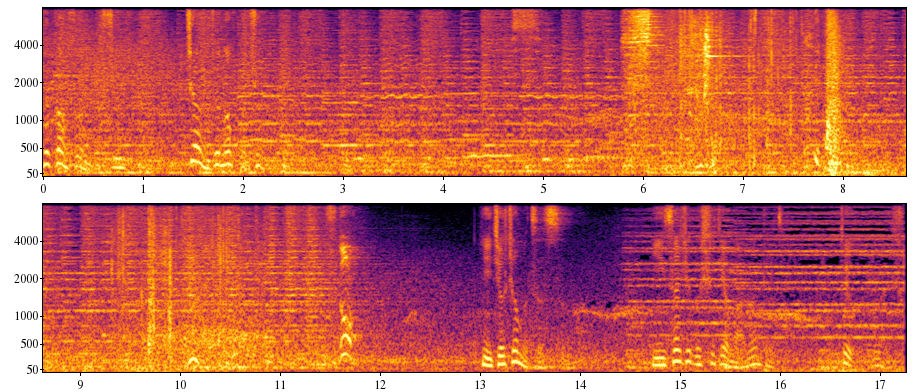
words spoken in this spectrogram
快告诉我你的心意，这样你就能回去了。不许动！你就这么自私吗？你在这个世界玩玩便走，对我们来说，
